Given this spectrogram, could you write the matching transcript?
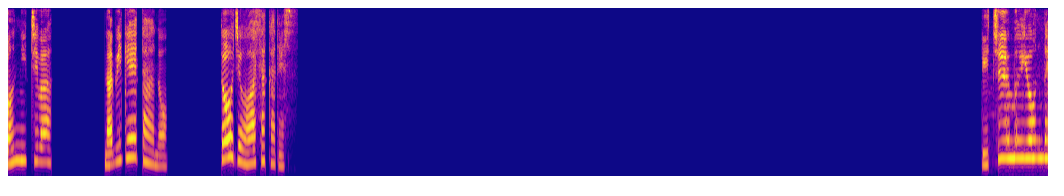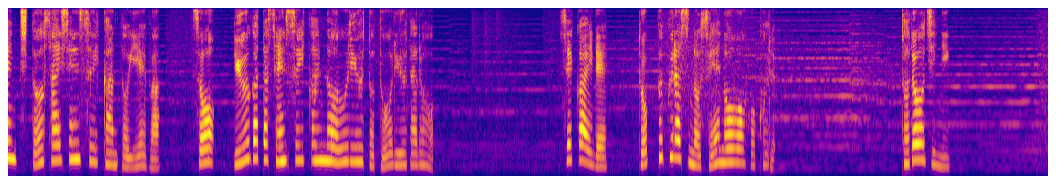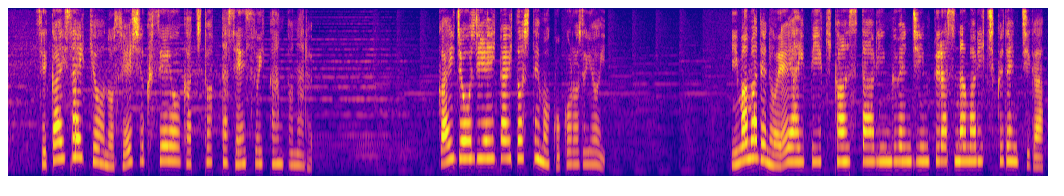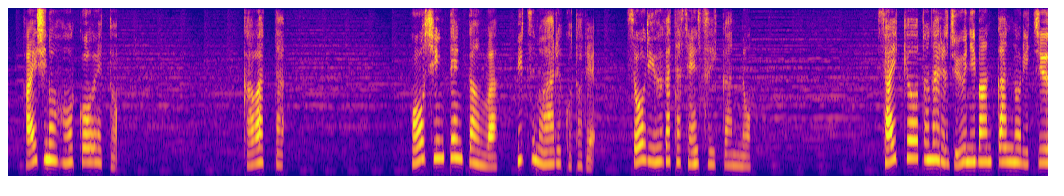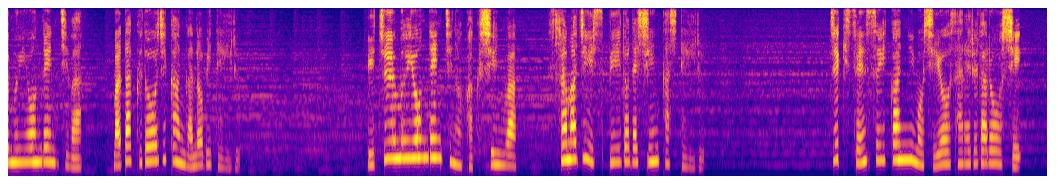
こんにちは。ナビゲーターの東條朝香です。リチウムイオン電池搭載潜水艦といえば、そう、流型潜水艦の雨流と東流だろう。世界でトップクラスの性能を誇る。と同時に、世界最強の静粛性を勝ち取った潜水艦となる。海上自衛隊としても心強い。今までの AIP 機関スターリングエンジンプラス鉛蓄電池が廃止の方向へと変わった。方針転換はいつもあることで、総流型潜水艦の最強となる12番艦のリチウムイオン電池は、また駆動時間が伸びている。リチウムイオン電池の革新は、凄まじいスピードで進化している。次期潜水艦にも使用されるだろうし、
